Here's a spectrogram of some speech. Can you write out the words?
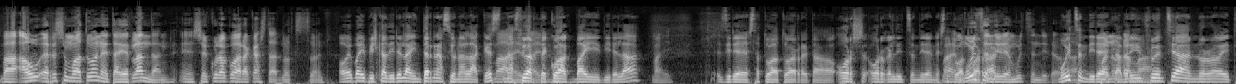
Ba, hau erresumatuan eta Irlandan, e, sekulako arrakasta lortu zuen. Hoi bai pixka direla internazionalak, ez? Bai, Nazioartekoak bai, direla. Bai, Ez dire estatuatuar eta hor hor gelditzen diren bai estatuatuarrak. muitzen dire, muitzen dire. Mugitzen dire, eta bere panorama. influentzia norbait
